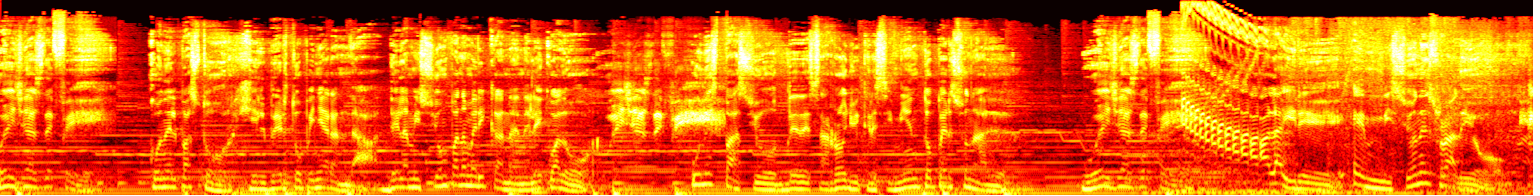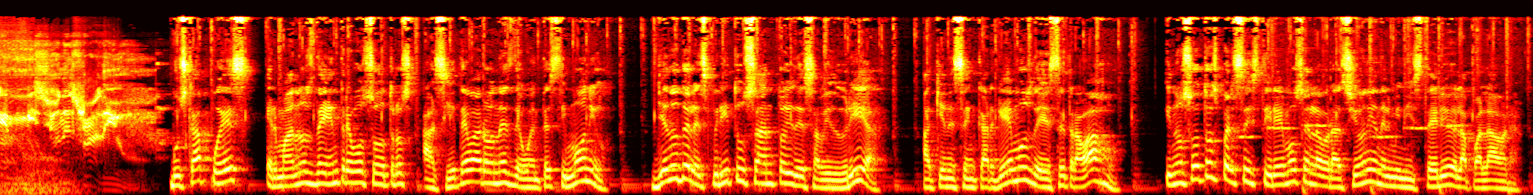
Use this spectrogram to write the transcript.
Huellas de Fe, con el pastor Gilberto Peñaranda de la Misión Panamericana en el Ecuador. Huellas de Fe. Un espacio de desarrollo y crecimiento personal. Huellas de Fe. Al aire en Misiones Radio. En Misiones Radio. Busca pues, hermanos de entre vosotros, a siete varones de buen testimonio, llenos del Espíritu Santo y de sabiduría, a quienes encarguemos de este trabajo y nosotros persistiremos en la oración y en el ministerio de la palabra.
